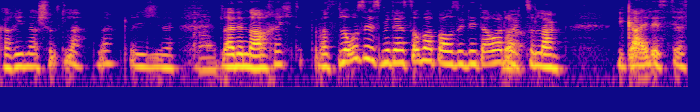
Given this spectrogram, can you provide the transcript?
Carina Schüssler, ne? Kriege ich eine Geil. kleine Nachricht. Was los ist mit der Sommerpause, die dauert euch zu lang. Wie geil ist das?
